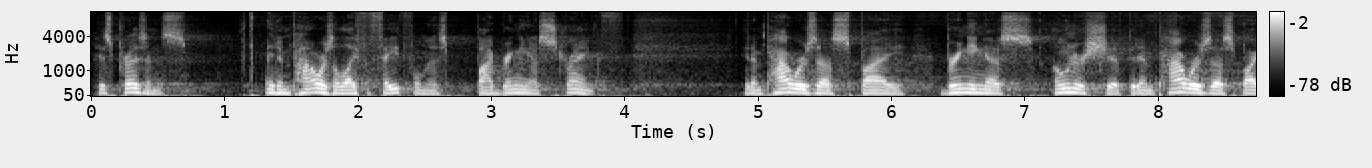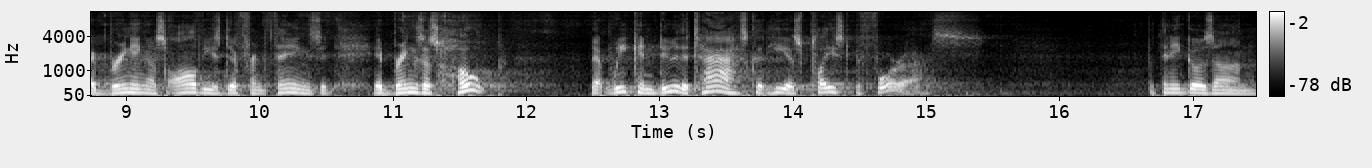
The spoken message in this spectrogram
His presence, it empowers a life of faithfulness by bringing us strength it empowers us by bringing us ownership. It empowers us by bringing us all these different things. It, it brings us hope that we can do the task that He has placed before us. But then He goes on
